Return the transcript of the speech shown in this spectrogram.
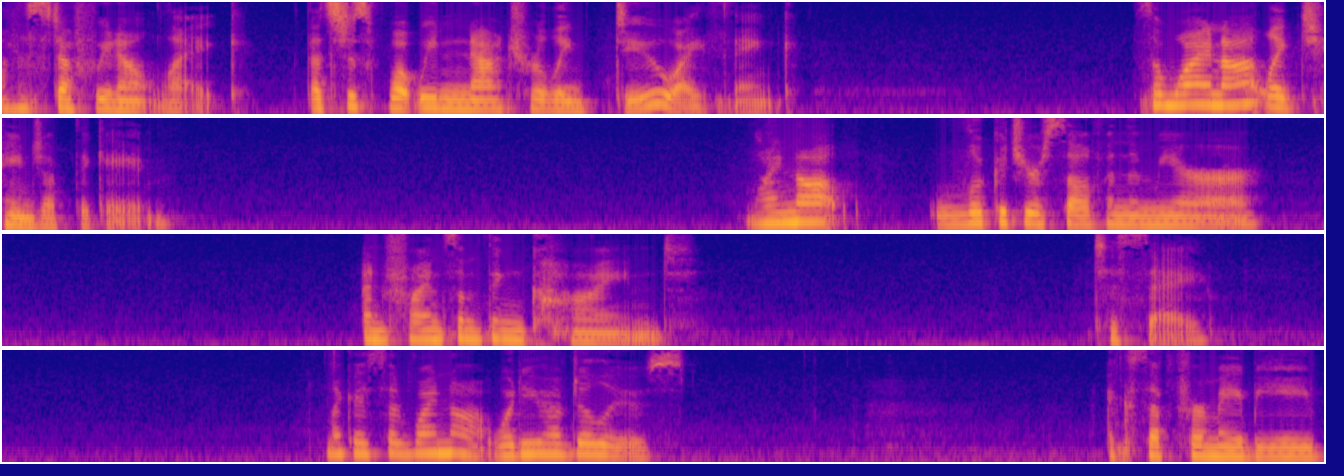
on the stuff we don't like. That's just what we naturally do, I think. So why not like change up the game? Why not look at yourself in the mirror and find something kind to say? Like I said, why not? What do you have to lose? except for maybe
